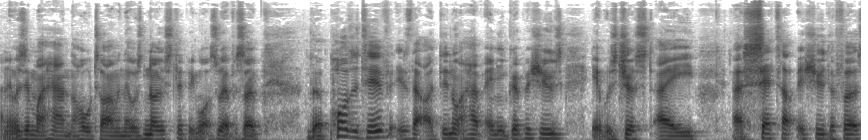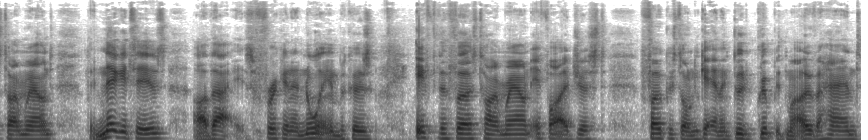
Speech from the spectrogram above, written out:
and it was in my hand the whole time and there was no slipping whatsoever. So the positive is that I did not have any grip issues. It was just a, a setup issue the first time round. The negatives are that it's freaking annoying because if the first time round if I just focused on getting a good grip with my overhand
